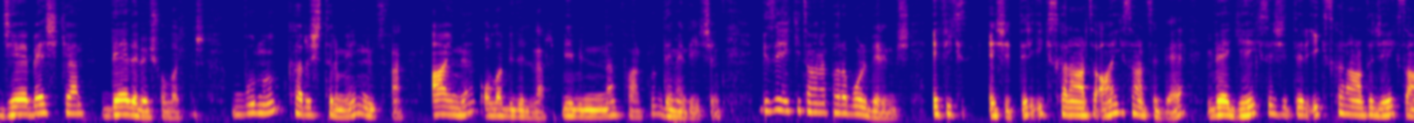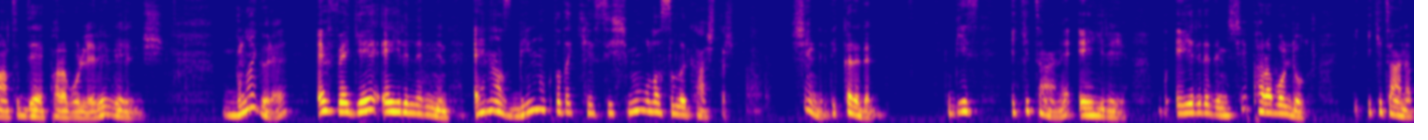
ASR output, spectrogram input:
C 5 iken D de 5 olabilir. Bunu karıştırmayın lütfen aynı olabilirler. Birbirinden farklı demediği için. Bize iki tane parabol verilmiş. fx eşittir x kare artı ax artı b ve gx eşittir x kare artı cx artı d parabolleri verilmiş. Buna göre f ve g eğrilerinin en az bir noktada kesişme olasılığı kaçtır? Şimdi dikkat edelim. Biz iki tane eğriyi, bu eğri dediğimiz şey parabol de olur. İki tane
